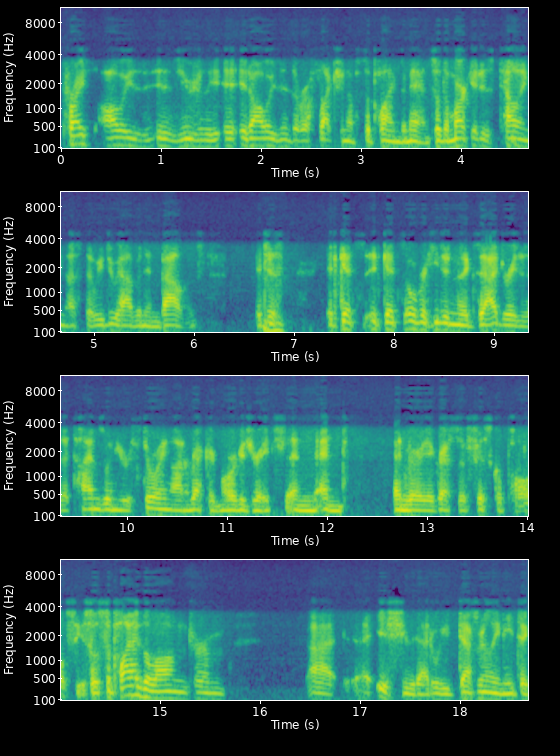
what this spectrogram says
price always is usually it, it, always is a reflection of supply and demand. So the market is telling us that we do have an imbalance. It just it gets it gets overheated and exaggerated at times when you're throwing on record mortgage rates and and and very aggressive fiscal policy. So supply is a long term uh, issue that we definitely need to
